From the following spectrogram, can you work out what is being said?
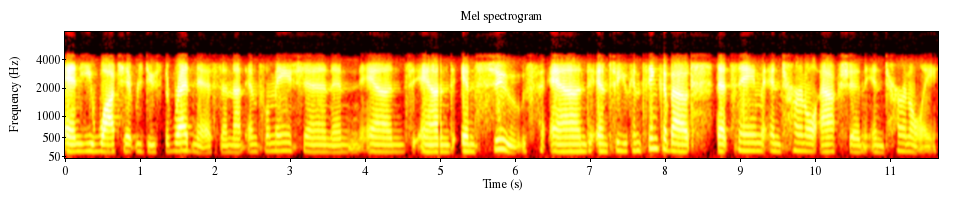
and you watch it reduce the redness and that inflammation and and and and soothe and and so you can think about that same internal action internally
